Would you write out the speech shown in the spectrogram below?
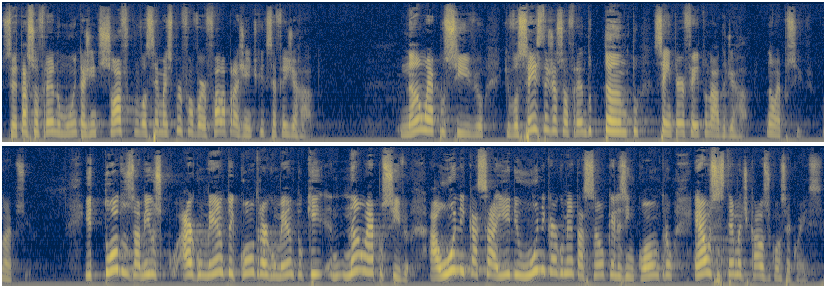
você está sofrendo muito, a gente sofre com você, mas por favor, fala para a gente, o que você fez de errado? Não é possível que você esteja sofrendo tanto sem ter feito nada de errado. Não é possível, não é possível. E todos os amigos argumentam e contra-argumentam que não é possível. A única saída e a única argumentação que eles encontram é o sistema de causa e consequência.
